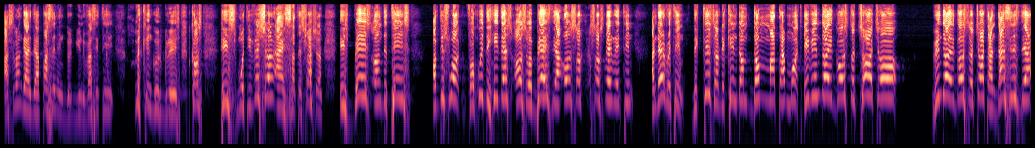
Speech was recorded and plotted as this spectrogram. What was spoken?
as long as they are passing in university, making good grades. Because his motivation and satisfaction is based on the things of this world, for which the heathens also base their own success rating and everything. The things of the kingdom don't matter much, even though he goes to church or even though he goes to church and dances there.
